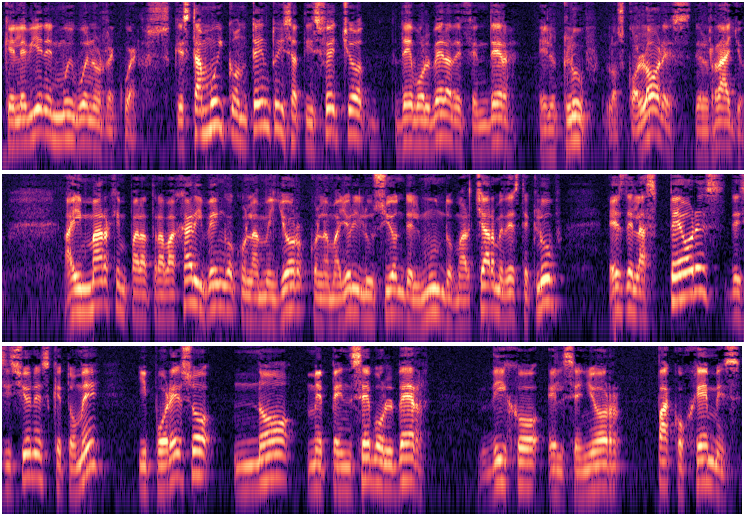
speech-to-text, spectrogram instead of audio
que le vienen muy buenos recuerdos, que está muy contento y satisfecho de volver a defender el club, los colores del Rayo. Hay margen para trabajar y vengo con la mayor con la mayor ilusión del mundo marcharme de este club es de las peores decisiones que tomé y por eso no me pensé volver, dijo el señor Paco Gemes.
